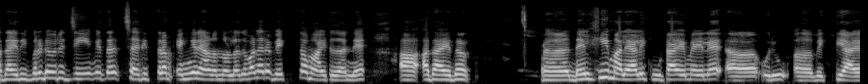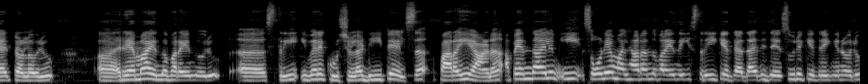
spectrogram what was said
അതായത് ഇവരുടെ ഒരു ജീവിത ചരിത്രം എങ്ങനെയാണെന്നുള്ളത് വളരെ വ്യക്തമായിട്ട് തന്നെ അതായത് ഡൽഹി മലയാളി കൂട്ടായ്മയിലെ ഒരു വ്യക്തിയായിട്ടുള്ള ഒരു രമ എന്ന് പറയുന്ന ഒരു സ്ത്രീ ഇവരെ കുറിച്ചുള്ള ഡീറ്റെയിൽസ് പറയുകയാണ്. അപ്പൊ എന്തായാലും ഈ സോണിയ മൽഹാർ എന്ന് പറയുന്ന ഈ സ്ത്രീക്കെതിരെ അതായത് ജയസൂര്യക്കെതിരെ ഇങ്ങനെ ഒരു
